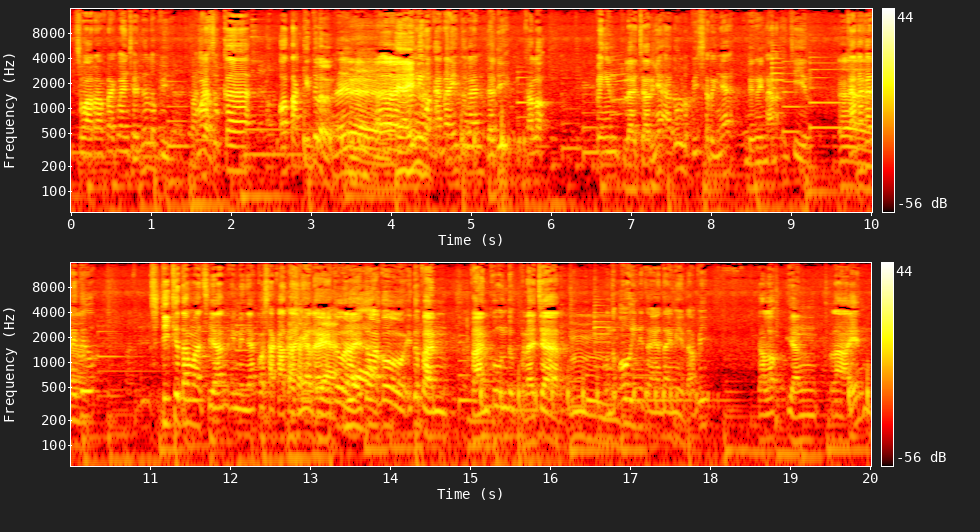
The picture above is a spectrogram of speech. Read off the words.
suara frekuensi itu lebih masuk ke otak gitu loh. Iya, iya. Ya ini makanya itu kan. Jadi kalau pengen belajarnya aku lebih seringnya dengerin anak kecil. Karena kan itu sedikit amat sih ininya kosakatanya lah. Itu lah Iya. itu aku itu bahan bahanku untuk belajar. Hmm. untuk oh ini ternyata ini. Tapi kalau yang lain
